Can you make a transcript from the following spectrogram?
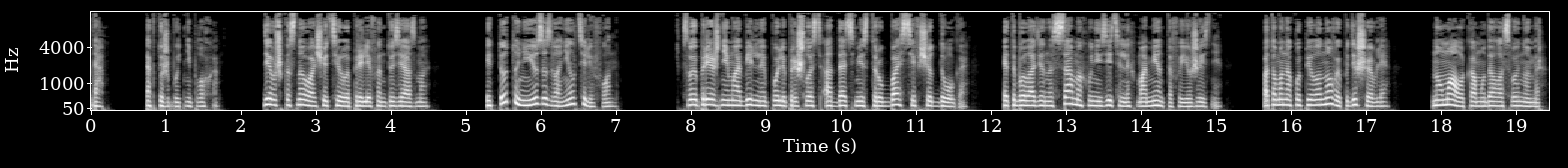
Да, так тоже будет неплохо. Девушка снова ощутила прилив энтузиазма. И тут у нее зазвонил телефон. Свой прежний мобильный поле пришлось отдать мистеру Басси в счет долга. Это был один из самых унизительных моментов ее жизни — Потом она купила новый подешевле, но мало кому дала свой номер.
